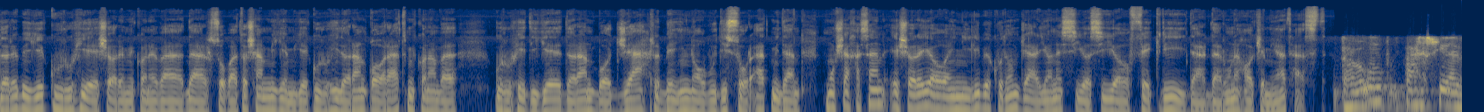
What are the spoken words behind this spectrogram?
داره به یه گروهی اشاره می‌کنه و در صحبتاش هم میگه میگه گروهی دارن قارت می‌کنن و گروه دیگه دارن با جهل به این نابودی سرعت میدن. مشخصا اشاره آقای نیلی به کدوم جریان سیاسی یا فکری در درون حاکمیت هست؟ اون بخشی از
